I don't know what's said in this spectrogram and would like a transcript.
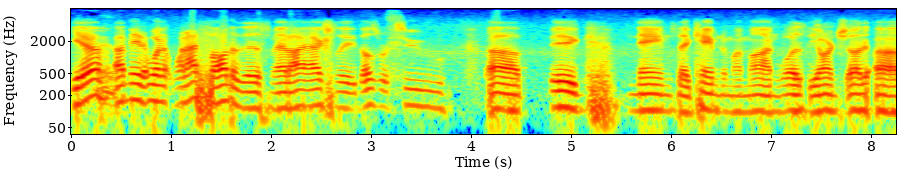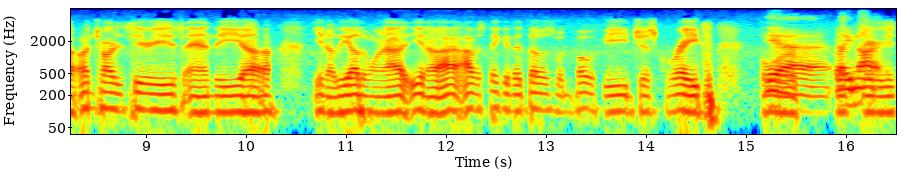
Yeah, Yeah. I mean, when when I thought of this, man, I actually those were two uh, big names that came to my mind was the Uncharted, uh, Uncharted series and the uh, you know the other one. I you know I, I was thinking that those would both be just great. For Yeah, like not series.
